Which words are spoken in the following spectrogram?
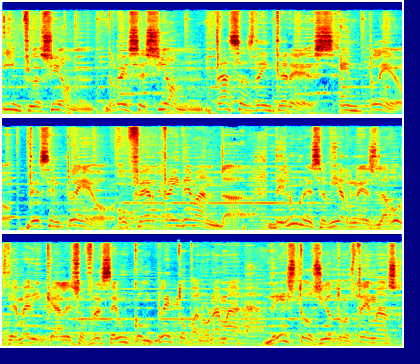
Inflación, recesión, tasas de interés, empleo, desempleo, oferta y demanda. De lunes a viernes, La Voz de América les ofrece un completo panorama de estos y otros temas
